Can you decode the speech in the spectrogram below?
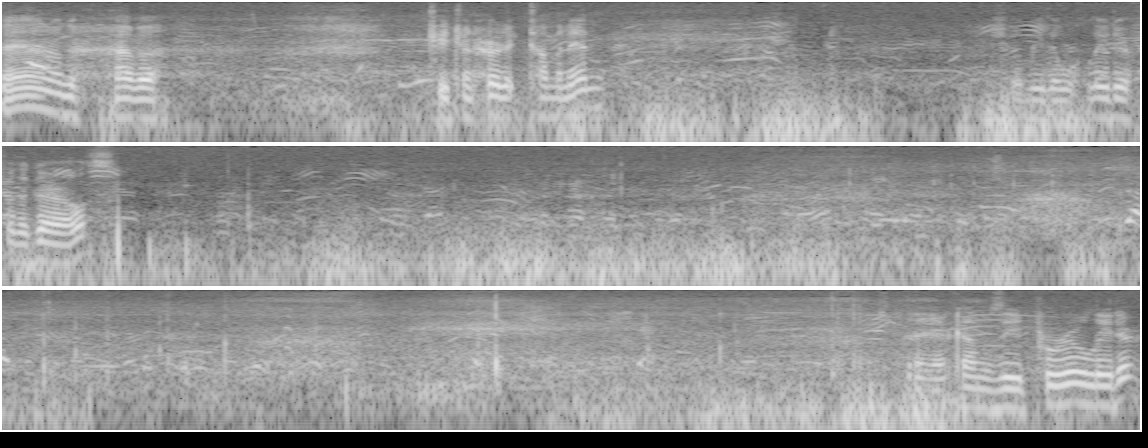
And we'll have a Katrin Herdick coming in. Leader for the girls. There comes the Peru leader.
